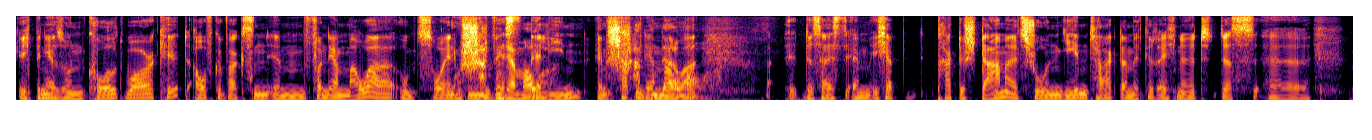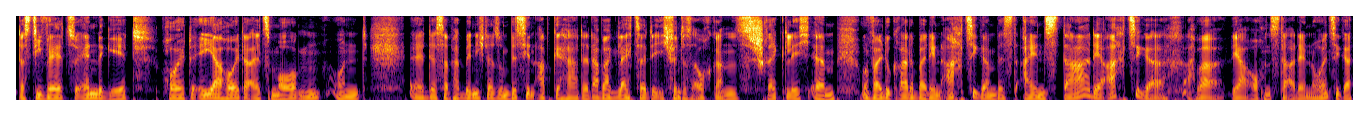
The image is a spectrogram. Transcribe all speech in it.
Ich bin ja so ein Cold War Kid, aufgewachsen im von der Mauer umzäunten Im Schatten der Mauer. West-Berlin, im Schatten, der Mauer. Das heißt, ähm, ich habe praktisch damals schon jeden Tag damit gerechnet, dass, äh, dass die Welt zu Ende geht. Heute, eher heute als morgen. Und äh, deshalb bin ich da so ein bisschen abgehärtet. Aber gleichzeitig, ich finde das auch ganz schrecklich. Ähm, und weil du gerade bei den 80ern bist, ein Star der 80er, aber ja auch ein Star der 90er,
